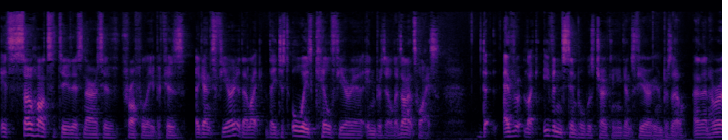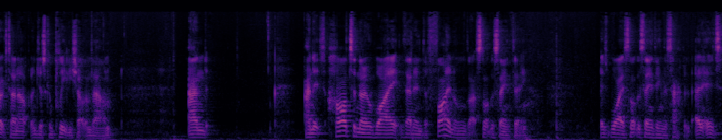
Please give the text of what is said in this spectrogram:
it's so hard to do this narrative properly because against Furia they're like they just always kill Furia in Brazil. They've done it twice. The, every, like even s1mple was choking against Fury in Brazil, and then Heroic turn up and just completely shut them down. And and it's hard to know why then in the final that's not the same thing. Is why it's not the same thing that's happened. And it's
